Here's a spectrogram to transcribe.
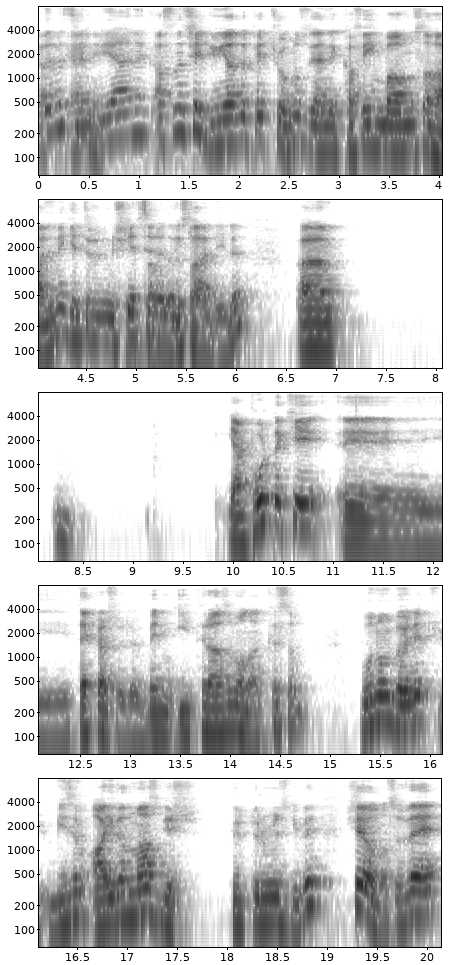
Demesi Yani- gibi yani. Aslında şey dünyada pek çoğumuz yani kafein bağımlısı haline getirilmiş Getirildik. insanlarız haliyle. Eee, yani buradaki eee, tekrar söylüyorum benim itirazım olan kısım bunun böyle bizim ayrılmaz bir kültürümüz gibi şey olması ve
